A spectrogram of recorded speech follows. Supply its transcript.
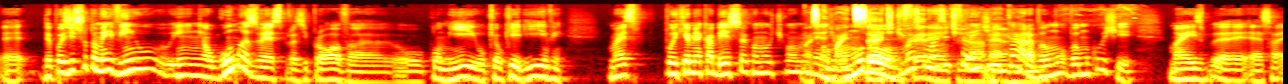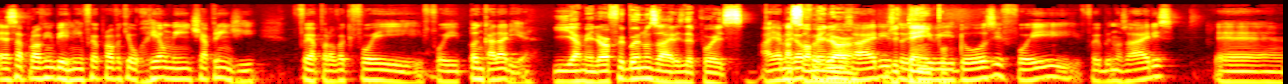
É, depois disso, eu tomei vinho em algumas vésperas de prova, ou comi o que eu queria, enfim. Mas porque a minha cabeça, como eu te comentei, com mudou. Mas com mais diferente já, né? cara, vamos, vamos curtir. Mas é, essa, essa prova em Berlim foi a prova que eu realmente aprendi. Foi a prova que foi, foi pancadaria. E a melhor foi Buenos Aires depois. Aí a A melhor sua foi melhor Buenos Aires, de 2012 foi, foi Buenos Aires. É,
